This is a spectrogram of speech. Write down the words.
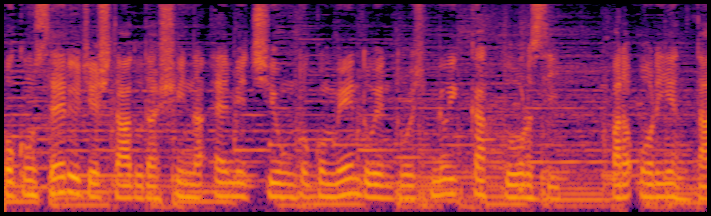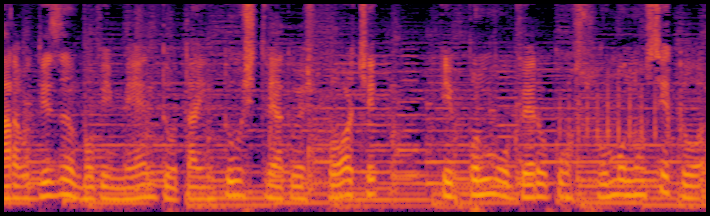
O Conselho de Estado da China emitiu um documento em 2014 para orientar o desenvolvimento da indústria do esporte e promover o consumo no setor.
